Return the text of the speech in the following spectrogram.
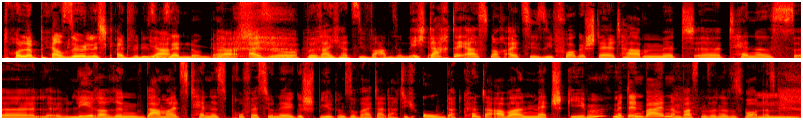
tolle Persönlichkeit für diese Ja. Sendung. Ja. Ja, also bereichert sie wahnsinnig. Ich ja. dachte erst noch, als sie sie vorgestellt haben mit äh, Tennis-Lehrerin, damals Tennis professionell gespielt und so weiter, dachte ich, oh, das könnte aber ein Match geben mit den beiden, im wahrsten Sinne des Wortes. Mhm.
